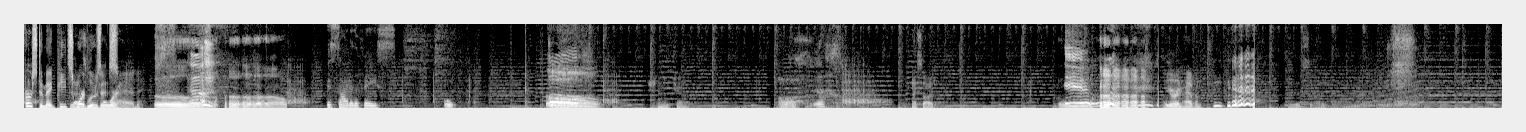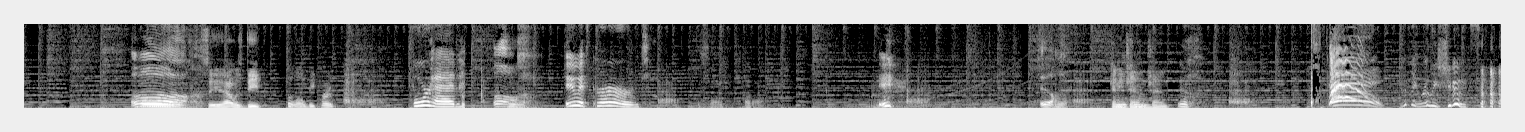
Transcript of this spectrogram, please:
First to make Pete That's Squirt loses. Forehead. Oh. This side of the face. oh. Oh. Chinny chin. Oh. Ugh. My side. Oh. Ew. You're in heaven. this side. Oh. See, that was deep. A little deep fruit. Forehead. Oh. Ew, it's curved. This side. Uh oh. Ugh. Chinny chin. chin. Ugh. Oh! That thing really shoots.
